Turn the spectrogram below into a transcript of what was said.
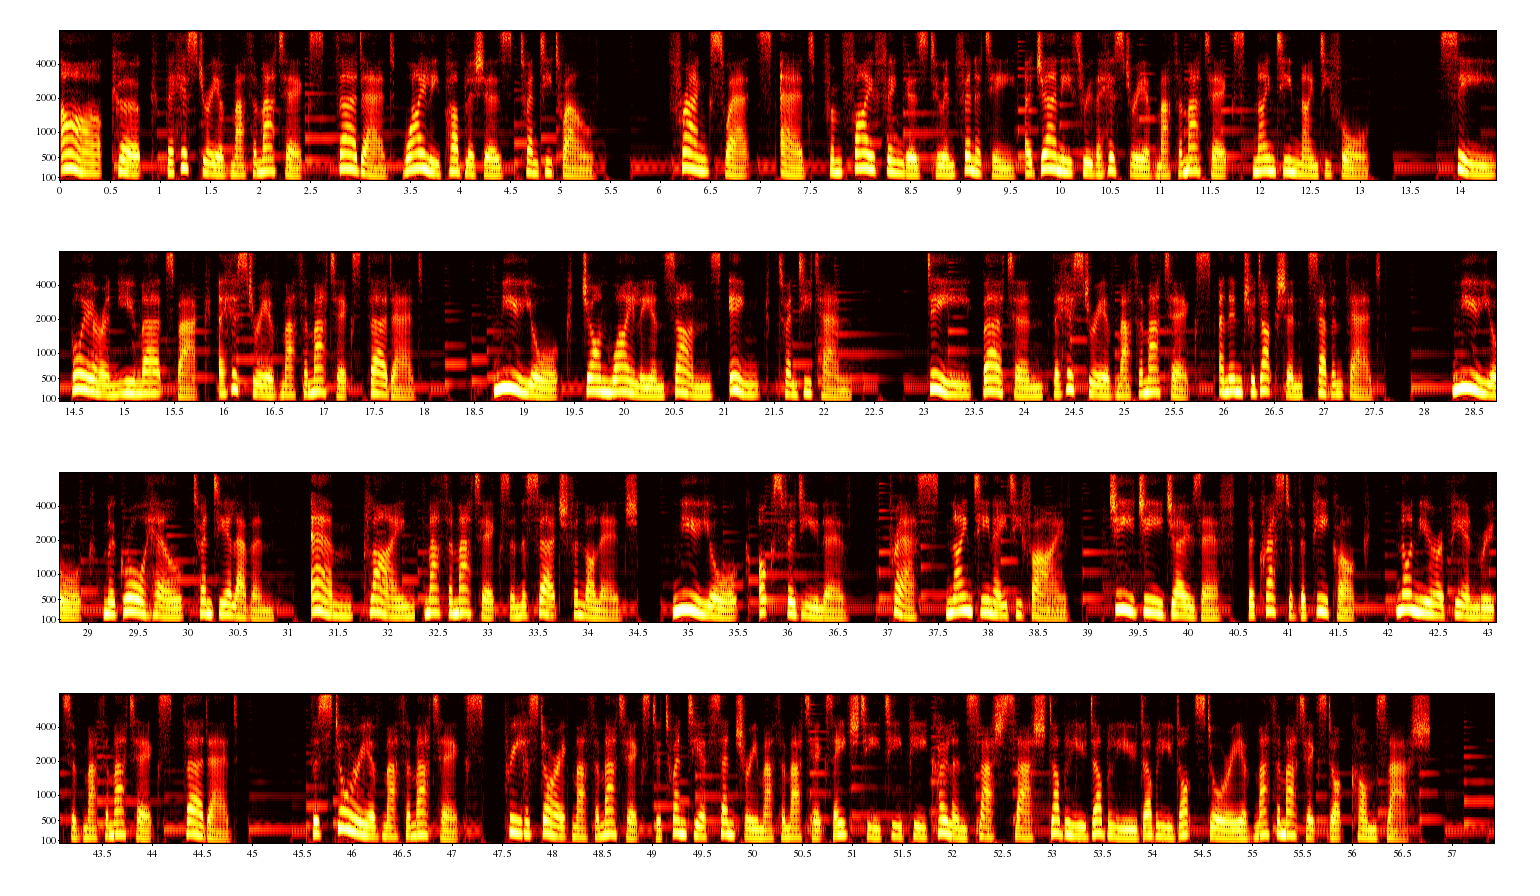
R. Cooke, The History of Mathematics, 3rd ed., Wiley Publishers, 2012. Frank Swetz, ed., From Five Fingers to Infinity, A Journey Through the History of Mathematics, 1994. C. Boyer and U. Merzbach, A History of Mathematics, 3rd ed. New York, John Wiley and Sons, Inc., 2010. D. Burton, The History of Mathematics, An Introduction, 7th ed. New York, McGraw-Hill, 2011. M. Kline, Mathematics and the Search for Knowledge. New York, Oxford Univ. Press, 1985. G. G. Joseph, The Crest of the Peacock, Non-European Roots of Mathematics, 3rd ed. The Story of Mathematics, Prehistoric Mathematics to 20th Century Mathematics http colon slash slash www.storyofmathematics.com slash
